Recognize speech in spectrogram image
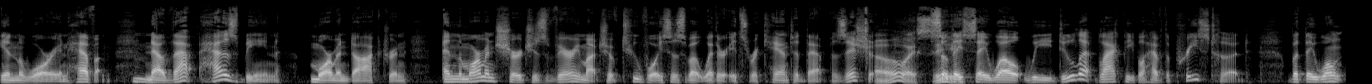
in the war in heaven. Now, that has been Mormon doctrine, and the Mormon church is very much of two voices about whether it's recanted that position. Oh, I see. So they say, well, we do let black people have the priesthood, but they won't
